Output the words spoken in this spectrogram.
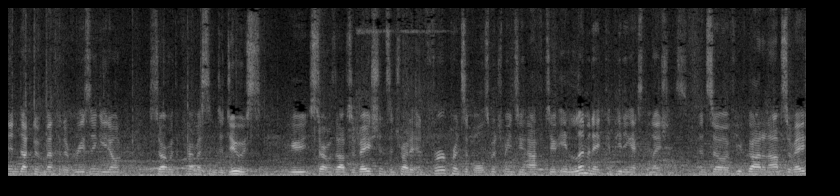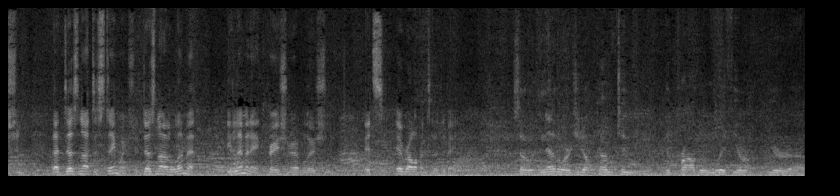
inductive method of reasoning. You don't start with a premise and deduce. You start with observations and try to infer principles, which means you have to eliminate competing explanations. And so if you've got an observation that does not distinguish, it does not eliminate, eliminate creation or evolution, it's irrelevant to the debate. So, in other words, you don't come to the problem with your your uh,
